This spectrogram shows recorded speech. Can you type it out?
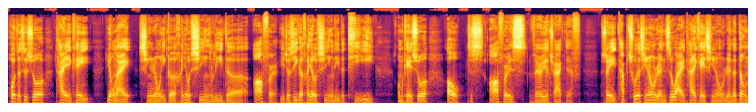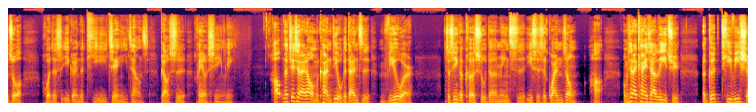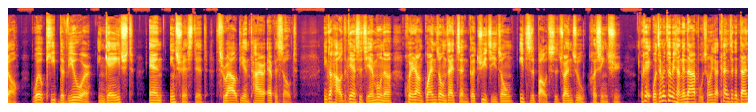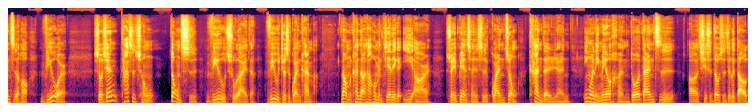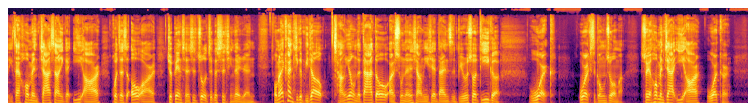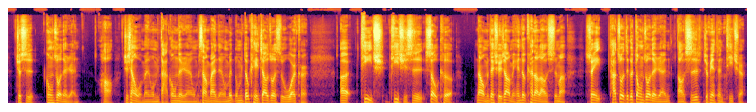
或者是说它也可以用来形容一个很有吸引力的 offer，也就是一个很有吸引力的提议。我们可以说哦，这是 offer is very attractive。所以它除了形容人之外，它也可以形容人的动作。或者是一个人的提议建议，这样子表示很有吸引力。好，那接下来让我们看第五个单字 viewer，这是一个可数的名词，意思是观众。好，我们先来看一下例句：A good TV show will keep the viewer engaged and interested throughout the entire episode。一个好的电视节目呢，会让观众在整个剧集中一直保持专注和兴趣。OK，我这边特别想跟大家补充一下，看这个单字哈，viewer，首先它是从动词 view 出来的，view 就是观看嘛。那我们看到它后面接了一个 er，所以变成是观众看的人。英文里面有很多单字，呃，其实都是这个道理，在后面加上一个 er 或者是 or，就变成是做这个事情的人。我们来看几个比较常用的，大家都耳熟能详的一些单字，比如说第一个 work，work 是工作嘛。所以后面加 er worker 就是工作的人，好，就像我们我们打工的人，我们上班的人，我们我们都可以叫做是 worker。呃，teach teach 是授课，那我们在学校每天都看到老师嘛，所以他做这个动作的人，老师就变成 teacher。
